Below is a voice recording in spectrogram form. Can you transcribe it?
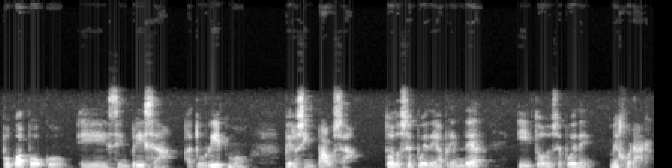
poco a poco, eh, sin prisa, a tu ritmo, pero sin pausa. Todo se puede aprender y todo se puede mejorar.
